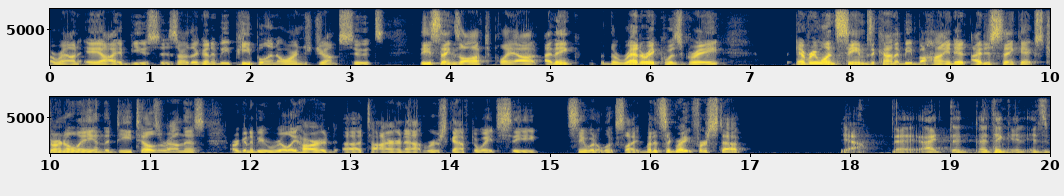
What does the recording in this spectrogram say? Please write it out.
around AI abuses? Are there going to be people in orange jumpsuits? these things all have to play out. I think the rhetoric was great. Everyone seems to kind of be behind it. I just think externally and the details around this are going to be really hard uh, to iron out. We're just going to have to wait to see see what it looks like. But it's a great first step. Yeah, I I, think it, it's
